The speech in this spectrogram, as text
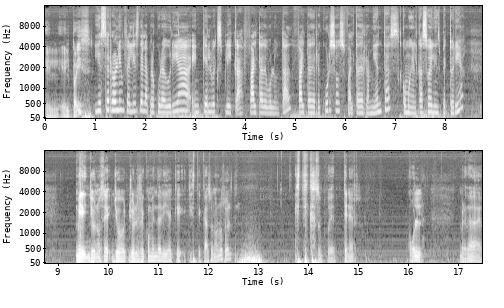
el, el, país. ¿Y ese rol infeliz de la Procuraduría en qué lo explica? ¿Falta de voluntad? ¿Falta de recursos? ¿Falta de herramientas? Como en el caso de la Inspectoría. Miren, yo no sé, yo, yo les recomendaría que, este caso no lo suelten. Este caso puede tener cola, ¿verdad?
